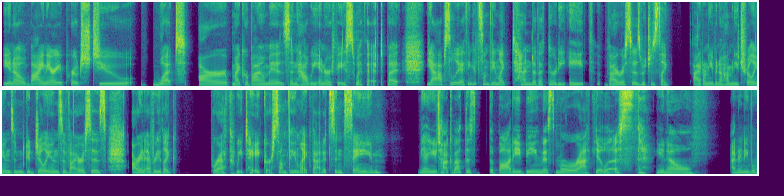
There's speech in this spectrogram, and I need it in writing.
you know, binary approach to what our microbiome is and how we interface with it. But yeah, absolutely. I think it's something like 10 to the 38th viruses, which is like, I don't even know how many trillions and gajillions of viruses are in every like breath we take or something like that. It's insane. Yeah. And you talk about this, the body being this miraculous, you know, I don't even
